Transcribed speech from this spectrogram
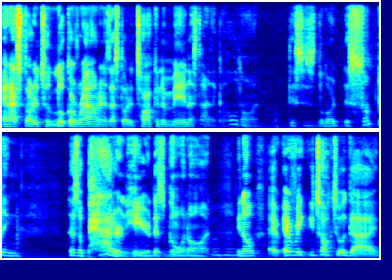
And I started to look around, and as I started talking to men, I started like, hold on, this is the Lord. There's something. There's a pattern here that's going on. Mm-hmm. You know, every you talk to a guy,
